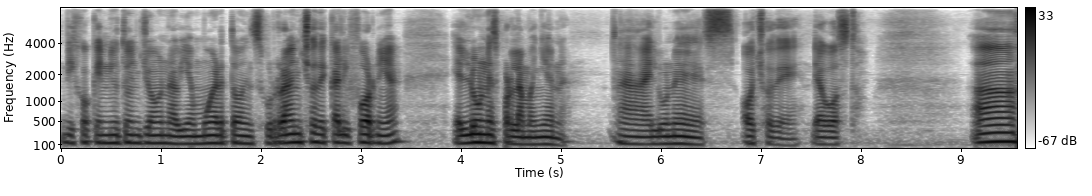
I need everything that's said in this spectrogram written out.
dijo que Newton-John había muerto en su rancho de California el lunes por la mañana. Ah, el lunes 8 de, agosto. Ah,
